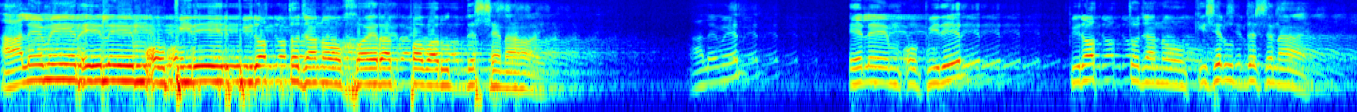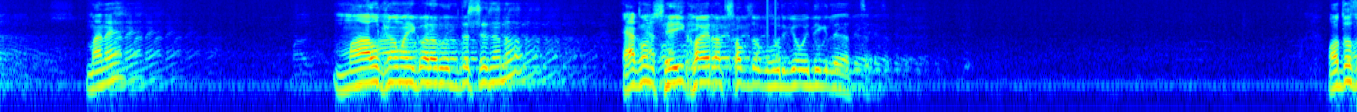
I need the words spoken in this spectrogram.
আলেমের এলেম ও পীরের পীরত্ব যেন খয়রাত পাবার উদ্দেশ্যে না হয়। আলেমের এলেম ও পীরের পীরত্ব যেন কিসের উদ্দেশ্যে নাই মানে মাল কামাই করার উদ্দেশ্যে যেন এখন সেই খয়রাত শব্দ ঘুরকে ওই দিকে যাচ্ছে। অথচ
